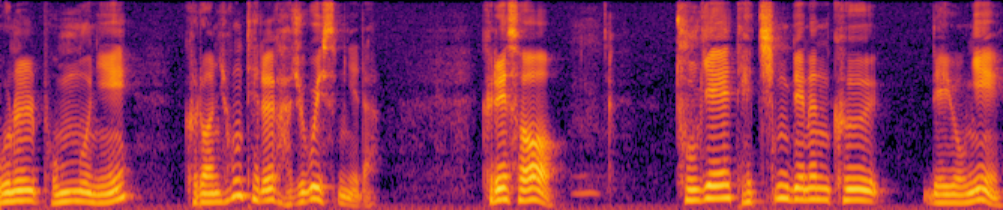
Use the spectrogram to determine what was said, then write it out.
오늘 본문이 그런 형태를 가지고 있습니다. 그래서 두 개의 대칭되는 그 내용이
